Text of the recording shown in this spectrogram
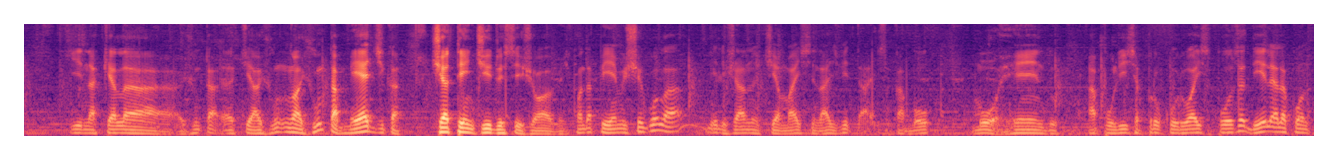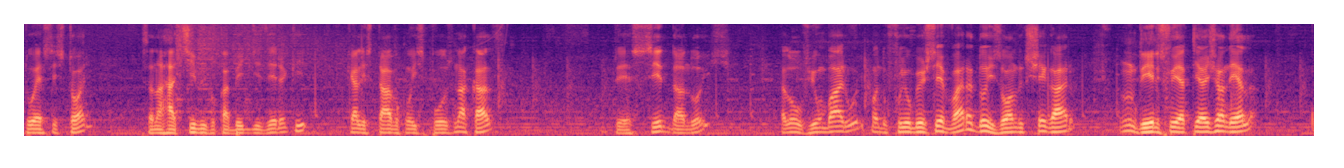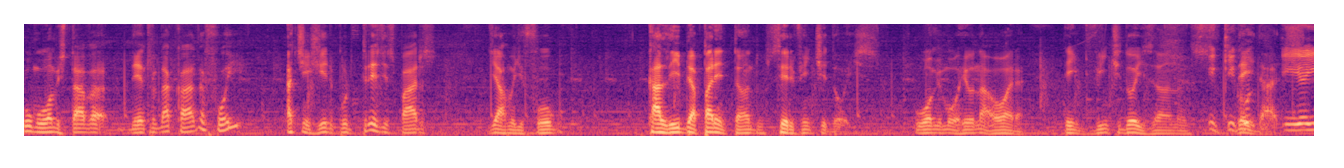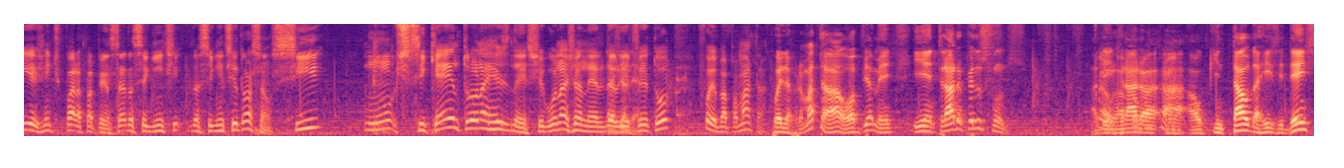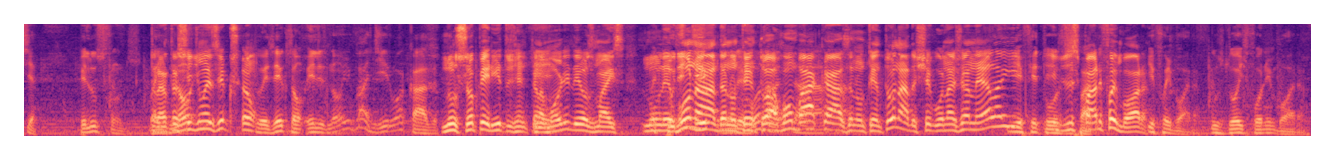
e naquela junta, eh, que a uma junta médica tinha atendido esse jovem. Quando a PM chegou lá, ele já não tinha mais sinais vitais, acabou morrendo. A polícia procurou a esposa dele, ela contou essa história, essa narrativa que eu acabei de dizer aqui, que ela estava com o esposo na casa, é, cedo da noite. Ela ouviu um barulho, quando foi observar, dois homens que chegaram. Um deles foi até a janela, como o homem estava dentro da casa, foi atingido por três disparos de arma de fogo, calibre aparentando ser 22. O homem morreu na hora, tem 22 anos E, que de idade. e aí a gente para pra pensar da seguinte, da seguinte situação. Se um, sequer entrou na residência, chegou na janela e dali janela. foi lá pra matar. Foi lá para matar, obviamente. E entraram pelos fundos. Adentraram ao quintal da residência pelos fundos. Trata-se de uma execução. de uma execução. Eles não invadiram a casa. Não sou perito, gente, pelo Sim. amor de Deus, mas não Mas levou nada, não, não tentou nada, arrombar a tá. casa, não tentou nada. Chegou na janela e, E efetuou os disparo e foi embora. E foi embora. Os dois foram embora.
